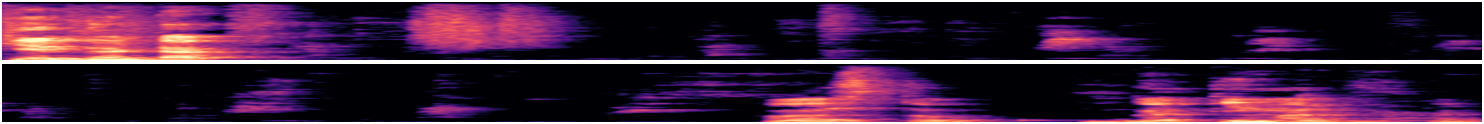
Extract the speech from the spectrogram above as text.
स्थिर घटक व असतो गतिमान घटक.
